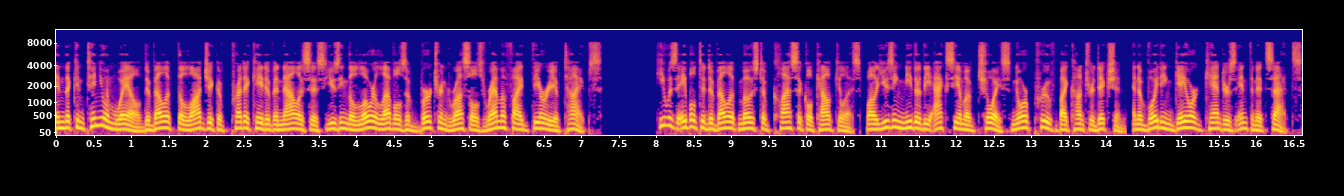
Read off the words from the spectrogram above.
In the continuum Weyl developed the logic of predicative analysis using the lower levels of Bertrand Russell's ramified theory of types. He was able to develop most of classical calculus, while using neither the axiom of choice nor proof by contradiction, and avoiding Georg Cantor's infinite sets.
